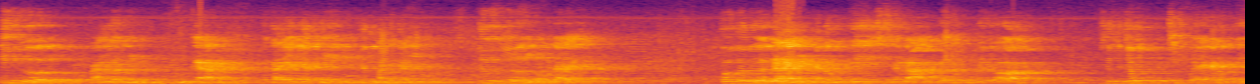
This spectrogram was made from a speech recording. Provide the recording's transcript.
kiên cường, bản lĩnh, dũng cảm và đầy trách nhiệm trên mặt trận tôi tin tưởng rằng các đồng chí sẽ làm được điều đó. Xin chúc sức khỏe các đồng chí.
